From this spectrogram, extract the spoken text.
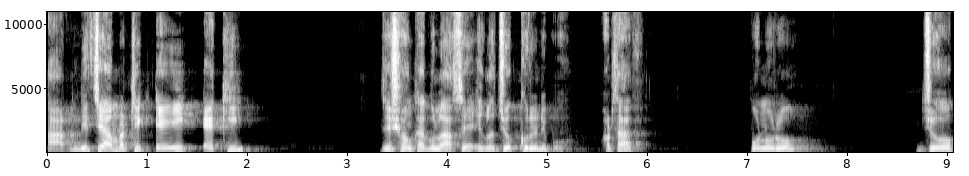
আর নিচে আমরা ঠিক এই একই যে সংখ্যাগুলো আছে, এগুলো যোগ করে নেব। অর্থাৎ পনেরো যোগ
